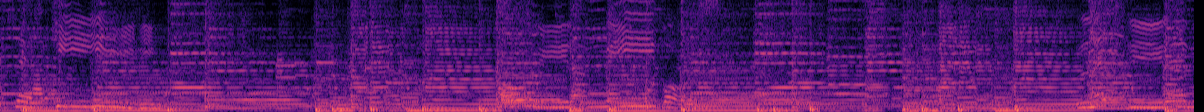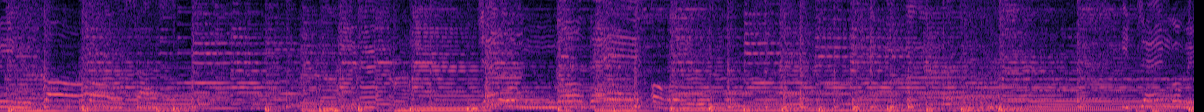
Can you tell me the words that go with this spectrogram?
Pase aquí oirán mi voz. Les diré mil cosas. Ya de hoy. Y tengo mi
